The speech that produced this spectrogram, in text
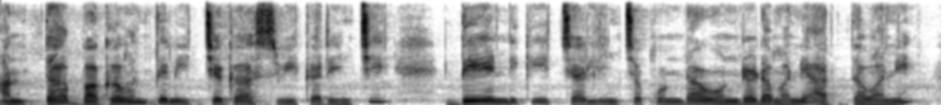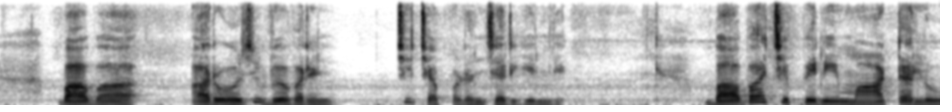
అంతా భగవంతుని ఇచ్చగా స్వీకరించి దేనికి చలించకుండా ఉండడం అని అర్థమని బాబా ఆ రోజు వివరించి చెప్పడం జరిగింది. బాబా చెప్పిన ఈ మాటలు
